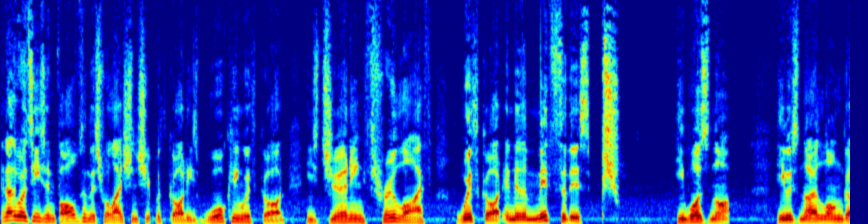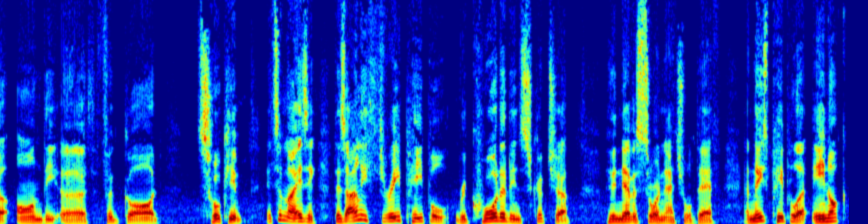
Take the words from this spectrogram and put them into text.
In other words, he's involved in this relationship with God. He's walking with God. He's journeying through life with God. And in the midst of this, he was not. He was no longer on the earth, for God took him. It's amazing. There's only three people recorded in Scripture who never saw a natural death. And these people are Enoch,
